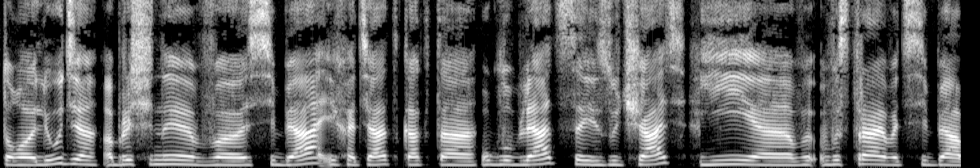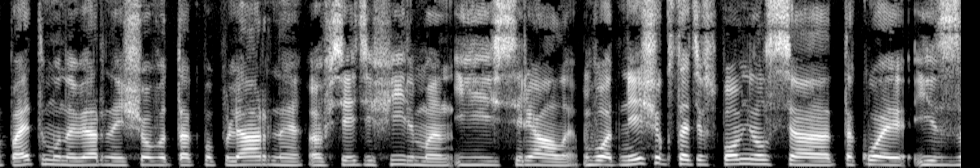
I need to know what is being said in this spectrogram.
то люди обращены в себя и хотят как-то углубляться, изучать развивать и э, выстраивать себя. Поэтому, наверное, еще вот так популярны э, все эти фильмы и сериалы. Вот, мне еще, кстати, вспомнился такой из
